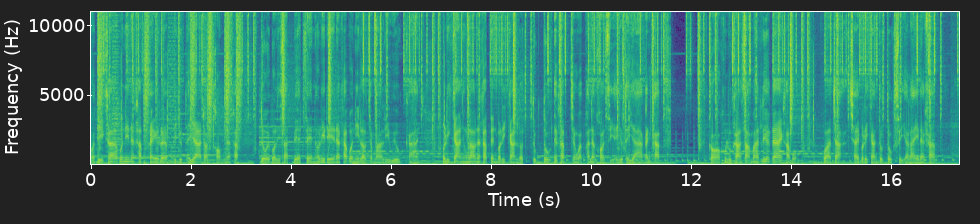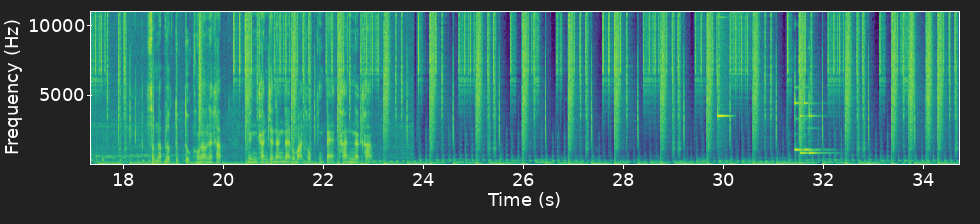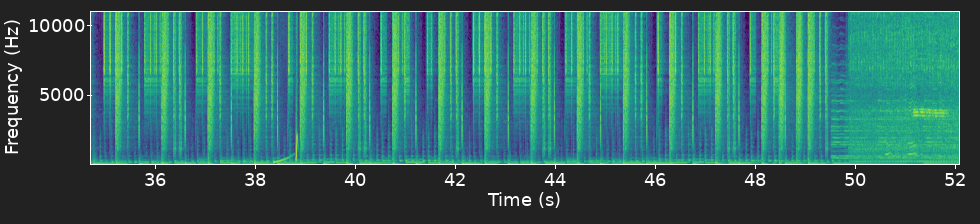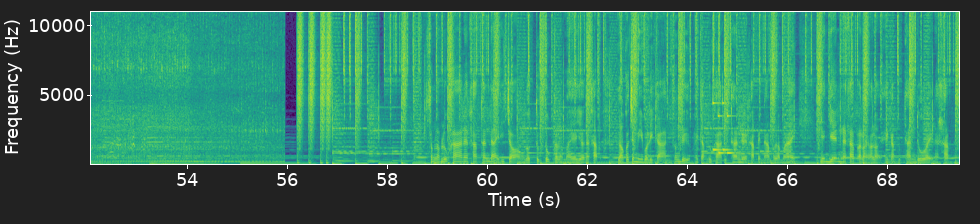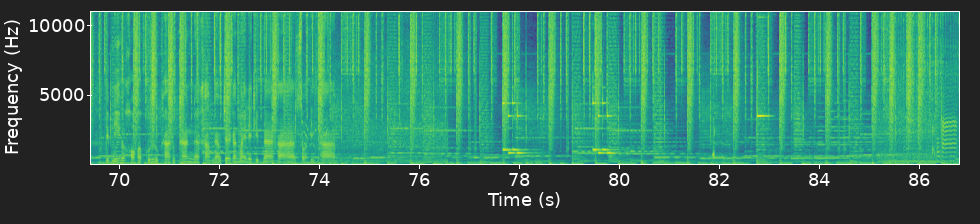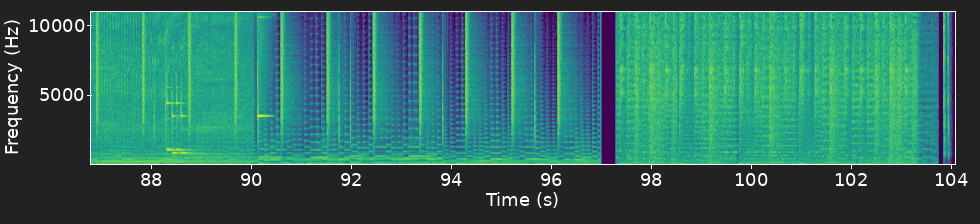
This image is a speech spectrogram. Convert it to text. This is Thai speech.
วัสดีครับ วันนี้นะครับ i l o v e อยุธยา .com นะครับ โดยบริษัท Best Friend Holiday นะครับ วันนี้เราจะมารีวิวการบริการของเรานะครับ เป็นบริการรถตุ๊กๆนะครับ จังหวัดพระนครศรีอยุธยากันครับ ก็คุณลูกค้าสามารถเลือกได้ครับผม ว่าจะใช้บริการตุ๊กๆสีอะไรนะครับสำหรับรถตุ๊กๆของเรานะครับหนึ่งคันจะนั่งได้ประมาณ 6-8 ท่านนะครับ สำหรับลูกค้านะครับท่านใดที่จองรถตุ๊กๆกระไม้เยอะๆนะครับ เราก็จะมีบริการเครื่องดื่มให้กับลูกค้าทุกท่านด้วยครับเป็นน้ำผลไม้เย็นๆนะครับอร่อยๆให้กับทุกท่านด้วยนะครับทริปนี้ก็ขอขอบคุณลูกค้าทุกท่านนะครับ แล้วเจอกันใหม่ในทริปหน้าครับสวัสดีครับ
